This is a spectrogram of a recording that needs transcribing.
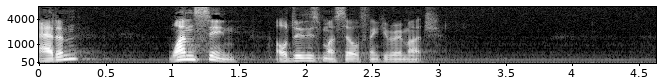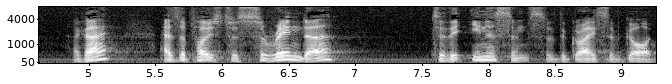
Adam, one sin. I'll do this myself, thank you very much. Okay? As opposed to surrender to the innocence of the grace of God.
